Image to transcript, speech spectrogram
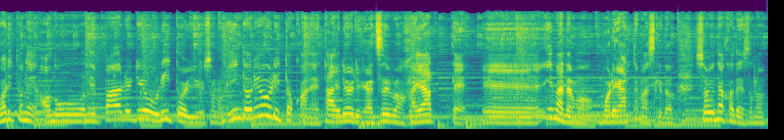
割とねあのネパール料理というそのインド料理とかねタイ料理が随分流行って、えー、今でも盛り上がってますけどそういう中でその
